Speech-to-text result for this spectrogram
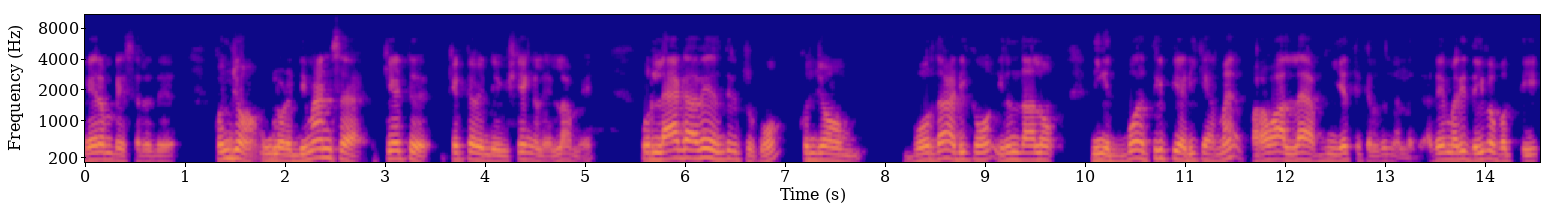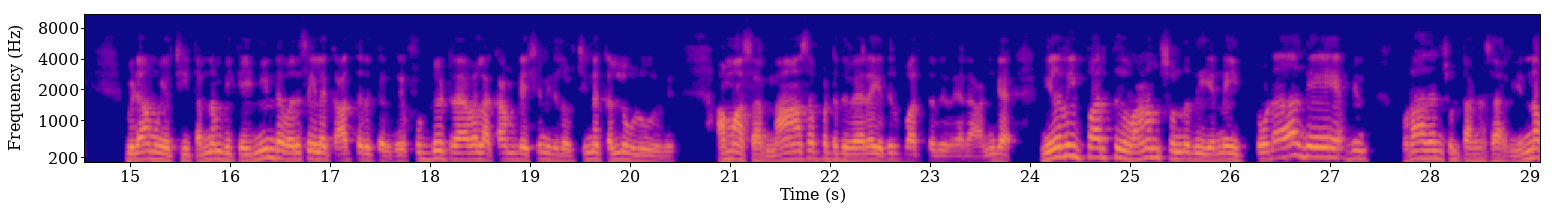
பேரம் பேசுறது கொஞ்சம் உங்களோட டிமாண்ட்ஸை கேட்டு கேட்க வேண்டிய விஷயங்கள் எல்லாமே ஒரு லேகாகவே இருந்துகிட்டு இருக்கும். கொஞ்சம் போர் தான் அடிக்கும். இருந்தாலும் நீங்கள் போரை திருப்பி அடிக்காமல் பரவாயில்ல அப்படின்னு ஏற்றுக்கிறது நல்லது. அதே மாதிரி தெய்வ பக்தி விடாமுயற்சி தன்னம்பிக்கை நீண்ட வரிசையில் காத்திருக்கிறது ஃபுட்டு டிராவல் அகாமடேஷன் இதில் ஒரு சின்ன கல் உழுவுறது. ஆமாம் சார் நான் ஆசைப்பட்டது வேற எதிர்பார்த்தது வேற. அங்கே நிலவை பார்த்து வானம் சொன்னது என்னை தொடாதே அப்படின்னு கூடாதுன்னு சொல்லிட்டாங்க சார். என்னை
